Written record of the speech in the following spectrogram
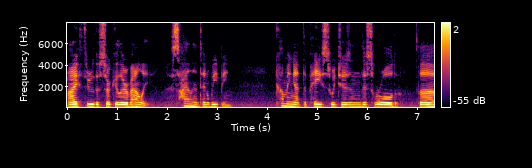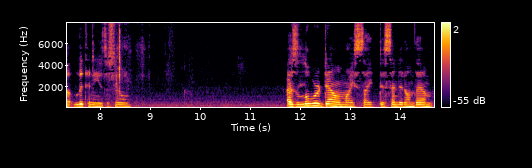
I through the circular valley, silent and weeping, coming at the pace which is in this world the litanies assume. As lower down my sight descended on them,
